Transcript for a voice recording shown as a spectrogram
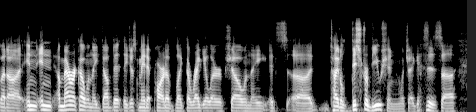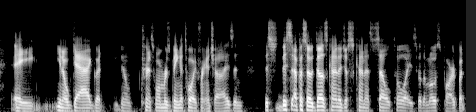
But uh, in in America, when they dubbed it, they just made it part of like the regular show, and they it's uh, titled "Distribution," which I guess is uh, a you know gag, but you know Transformers being a toy franchise, and this this episode does kind of just kind of sell toys for the most part, but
